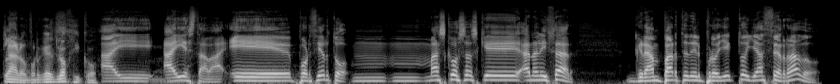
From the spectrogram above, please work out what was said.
Claro, porque es lógico. Ahí, ahí estaba. Eh, por cierto, más cosas que analizar. Gran parte del proyecto ya cerrado.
